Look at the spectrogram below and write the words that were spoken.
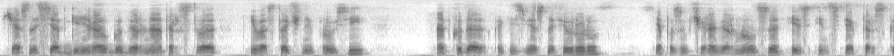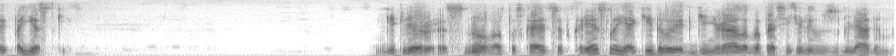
в частности от генерал-губернаторства и Восточной Пруссии, откуда, как известно фюреру, я позавчера вернулся из инспекторской поездки. Гитлер снова опускается в кресло и окидывает генерала вопросительным взглядом.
